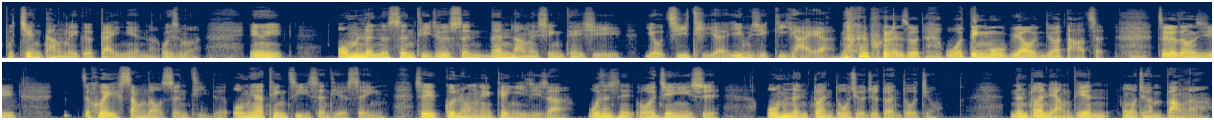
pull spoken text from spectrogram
不健康的一个概念呐、啊。为什么？因为我们人的身体就是身，单囊的形态是有机体啊，又不是机械啊，那不能说我定目标你就要达成，这个东西这会伤到身体的。我们要听自己身体的声音。所以滚红的建议是啥？我的是我的建议是，我们能断多久就断多久，能断两天我就很棒了，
